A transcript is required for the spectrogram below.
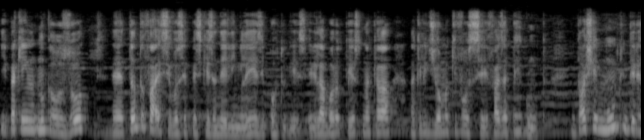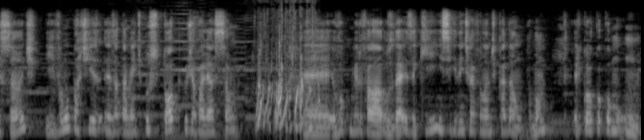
E para quem nunca usou, é, tanto faz se você pesquisa nele em inglês e português. Ele elabora o texto naquela, naquele idioma que você faz a pergunta. Então achei muito interessante e vamos partir exatamente para os tópicos de avaliação. É, eu vou primeiro falar os 10 aqui e em seguida a gente vai falando de cada um, tá bom? Ele colocou como 1, um,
